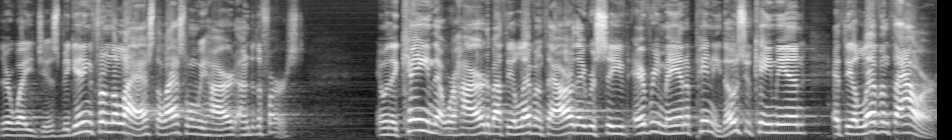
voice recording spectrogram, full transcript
their wages, beginning from the last, the last one we hired, unto the first. And when they came that were hired about the eleventh hour, they received every man a penny. Those who came in at the eleventh hour,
